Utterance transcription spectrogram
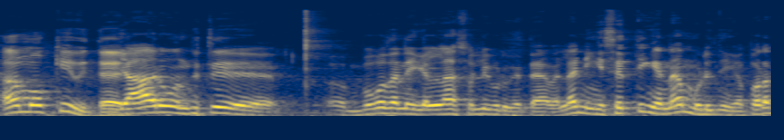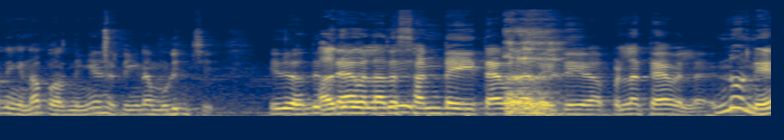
ஐம் ஓகே வித் யாரும் வந்துட்டு போதனைகள்லாம் சொல்லி கொடுக்க தேவையில்ல. நீங்க செத்தீங்கன்னா முடிஞ்சீங்க. பிறந்தீங்கன்னா பிறந்தீங்க செத்தீங்கன்னா முடிஞ்சு இது வந்து தேவையில்லாத சண்டை தேவையில்லாத இது அப்படிலாம் தேவையில்ல. இன்னொன்னு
